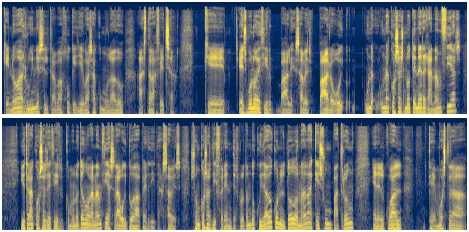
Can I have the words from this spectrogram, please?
que no arruines el trabajo que llevas acumulado hasta la fecha. Que es bueno decir, vale, sabes, paro. Una, una cosa es no tener ganancias y otra cosa es decir, como no tengo ganancias, la voy toda perdida, ¿sabes? Son cosas diferentes. Por lo tanto, cuidado con el todo o nada, que es un patrón en el cual que muestra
